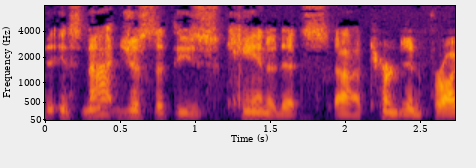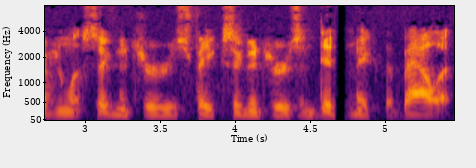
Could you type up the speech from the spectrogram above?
it's not just that these candidates uh, turned in fraudulent signatures, fake signatures, and didn't make the ballot.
